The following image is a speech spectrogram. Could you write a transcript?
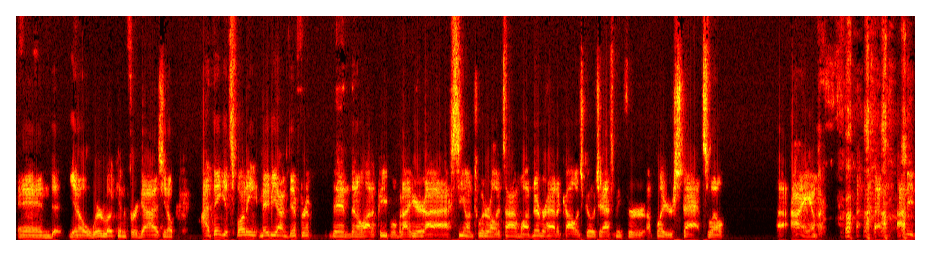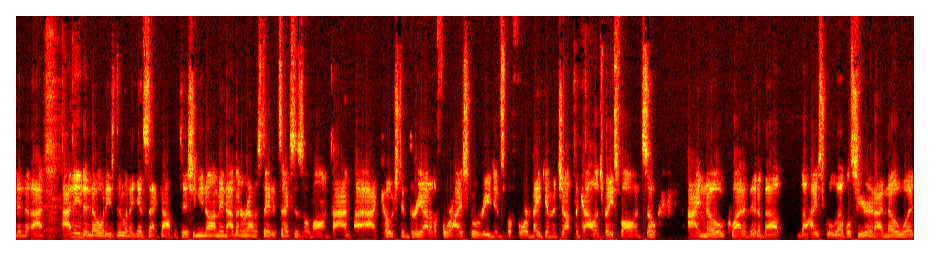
And, you know, we're looking for guys, you know, I think it's funny. Maybe I'm different than, than a lot of people, but I hear, I, I see on Twitter all the time, well, I've never had a college coach ask me for a player's stats. Well, uh, I am. I need to know. I, I need to know what he's doing against that competition. You know, I mean, I've been around the state of Texas a long time. I, I coached in three out of the four high school regions before making the jump to college baseball, and so I know quite a bit about the high school levels here, and I know what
